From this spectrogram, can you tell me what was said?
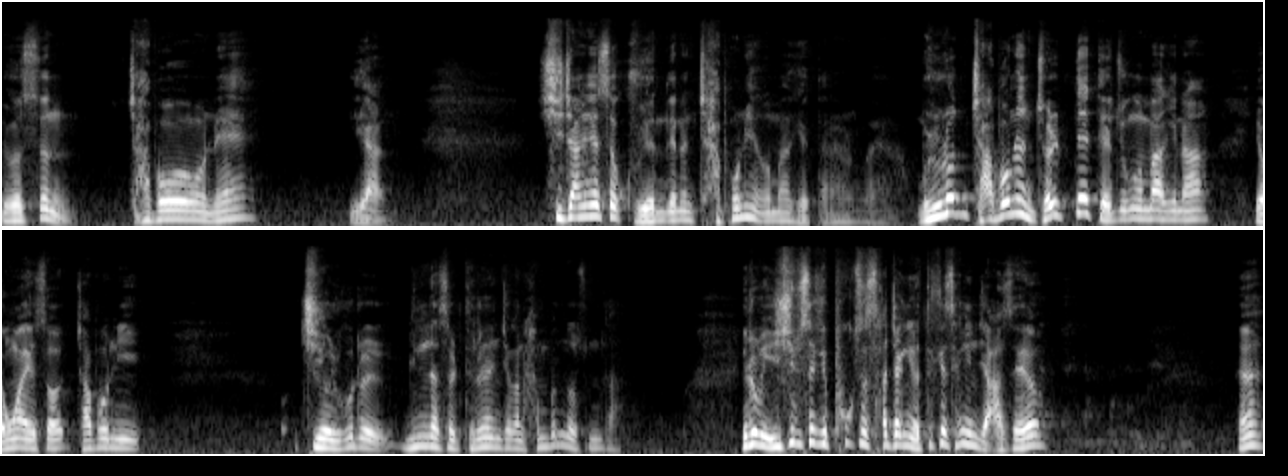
이것은 자본에 의한 시장에서 구현되는 자본의 음악이었다는 거예요. 물론 자본은 절대 대중음악이나 영화에서 자본이 지 얼굴을 민낯을 드러낸 적은 한 번도 없습니다. 여러분 20세기 폭스 사장이 어떻게 생긴지 아세요? 예?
